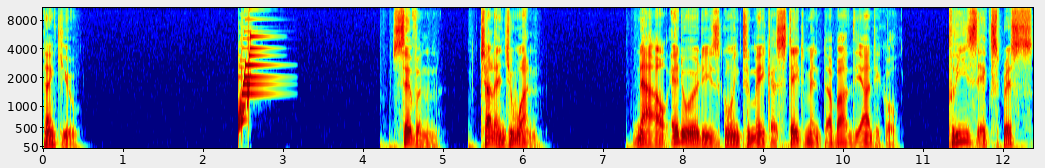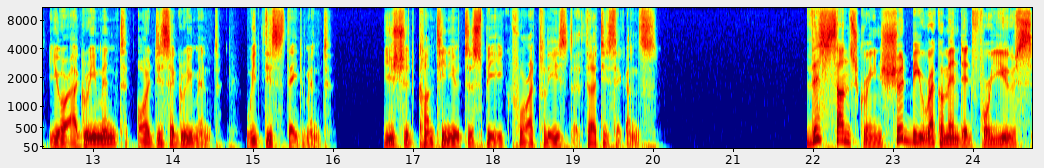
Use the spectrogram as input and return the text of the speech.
Thank you. 7. Challenge 1. Now, Edward is going to make a statement about the article. Please express your agreement or disagreement with this statement. You should continue to speak for at least 30 seconds. This sunscreen should be recommended for use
